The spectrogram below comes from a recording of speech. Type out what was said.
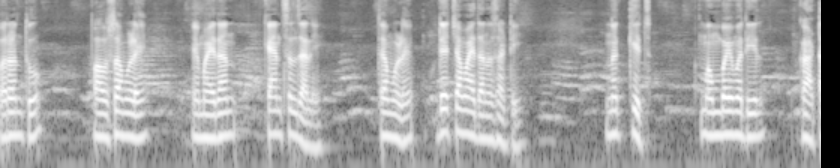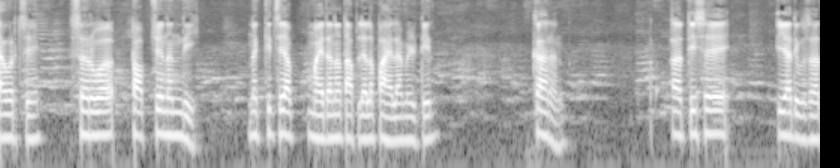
परंतु पावसामुळे हे मैदान कॅन्सल झाले. त्यामुळे उद्याच्या मैदानासाठी नक्कीच मुंबईमधील घाटावरचे सर्व टॉपचे नंदी नक्कीच या मैदानात आपल्याला पाहायला मिळतील. कारण अतिशय या दिवसात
